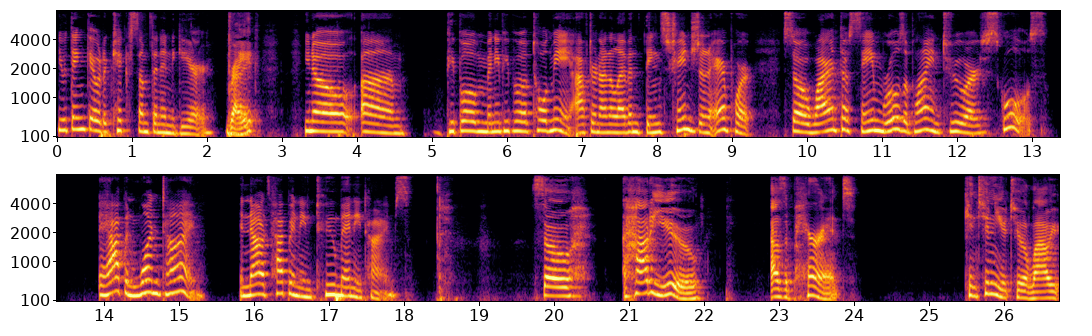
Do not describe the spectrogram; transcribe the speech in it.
You would think it would have kicked something into gear. right? Like, you know, um, people, many people have told me after 9 11, things changed in an airport. So why aren't those same rules applying to our schools? It happened one time, and now it's happening too many times. So, how do you, as a parent, continue to allow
